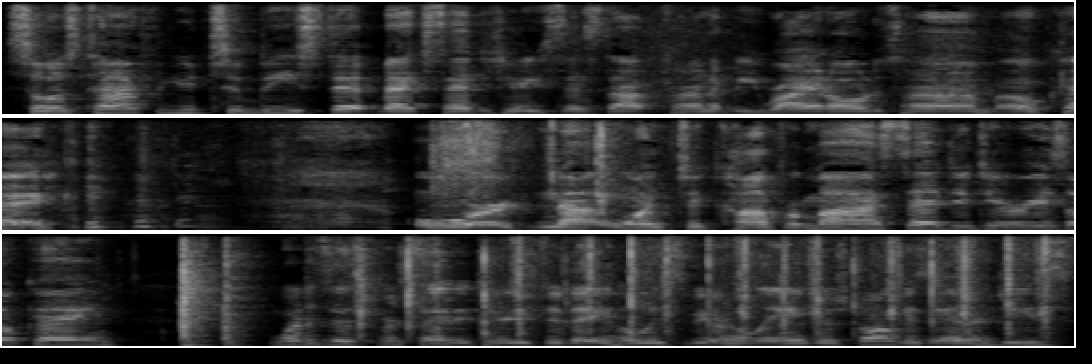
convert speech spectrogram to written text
So it's time for you to be step back Sagittarius and stop trying to be right all the time, okay? or not want to compromise Sagittarius, okay? What is this for Sagittarius today? Holy Spirit, Holy Angel, strongest energies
